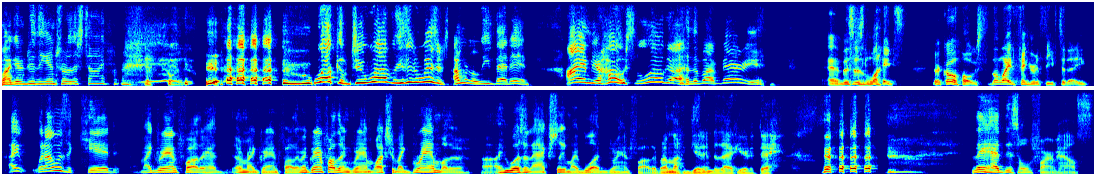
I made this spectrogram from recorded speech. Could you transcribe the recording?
I going to do the intro this time? Yeah. Welcome to Wobblies and Wizards. I'm going to leave that in. I am your host, Logar the Barbarian. And this is Lights, your co-host, the Light Finger Thief today. I when I was a kid, my grandfather had, or my grandfather, my grandfather and grand, well, actually my grandmother, uh, he wasn't actually my blood grandfather, but I'm not going to get into that here today. they had this old farmhouse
